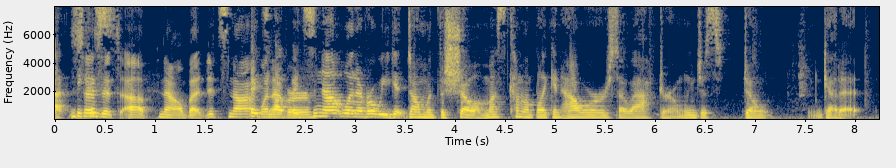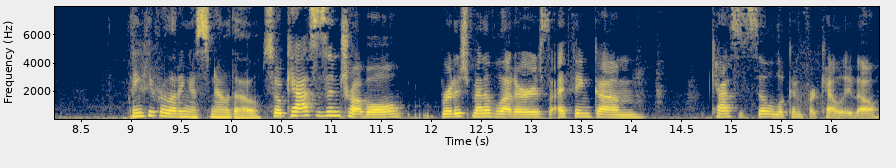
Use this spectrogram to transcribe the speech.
At, It says it's up now, but it's not it's up- whenever. it's not whenever we get done with the show. It must come up like an hour or so after, and we just don't get it. Thank you for letting us know, though. So Cass is in trouble. British men of letters. I think um, Cass is still looking for Kelly, though.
